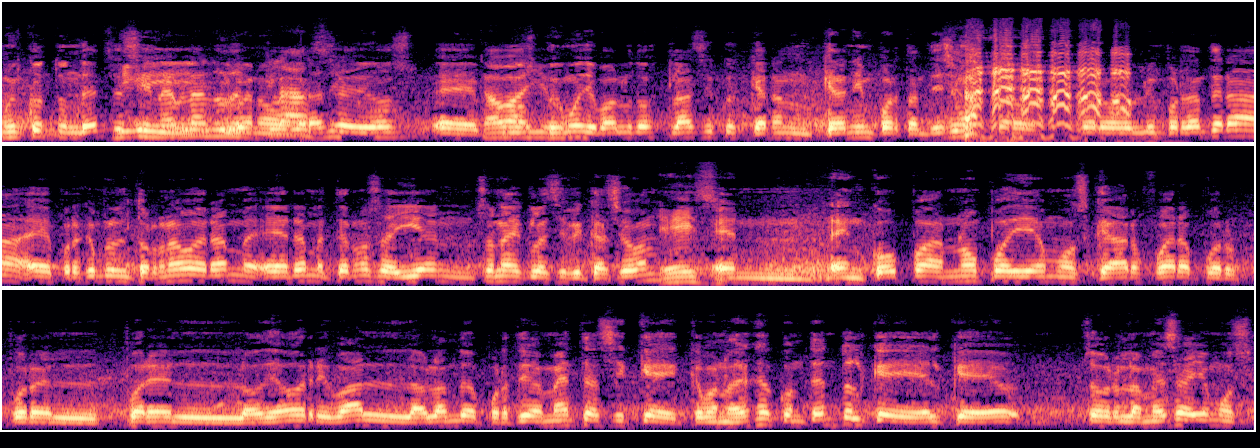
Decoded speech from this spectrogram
muy contundentes Siguen y, hablando y bueno, gracias a Dios eh, nos pudimos llevar los dos clásicos que eran, que eran importantísimos, pero, pero lo importante era, eh, por ejemplo, el torneo era, era meternos ahí en zona de clasificación. En, en Copa no podíamos quedar fuera por, por, el, por el odiado rival, hablando deportivamente, así que, que bueno, deja contento el que, el que sobre la mesa hayamos,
